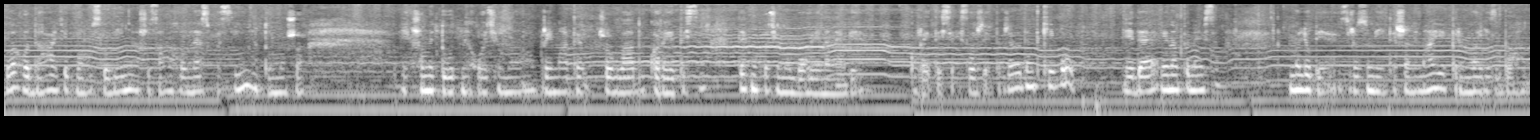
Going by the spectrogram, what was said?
благодаті, благословіння, що саме головне спасіння, тому що якщо ми тут не хочемо приймати Божу владу, коритися, то як ми хочемо Богові на небі коритися і служити. Вже один такий був. І де він опинився. Ми любі зрозуміти, що немає прямої з Богом.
